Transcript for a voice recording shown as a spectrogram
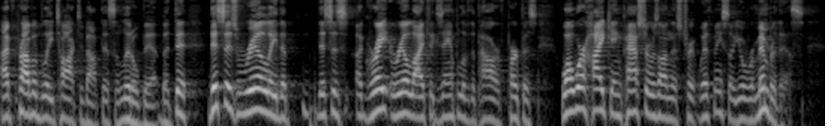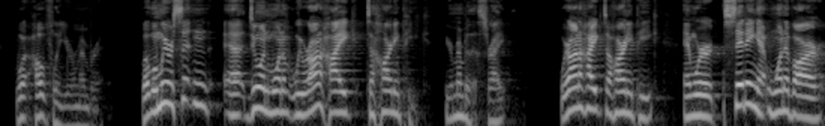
I've probably talked about this a little bit, but the, this is really the this is a great real life example of the power of purpose. While we're hiking, Pastor was on this trip with me, so you'll remember this. Well, hopefully, you remember it. But when we were sitting uh, doing one of, we were on a hike to Harney Peak. You remember this, right? We're on a hike to Harney Peak, and we're sitting at one of our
